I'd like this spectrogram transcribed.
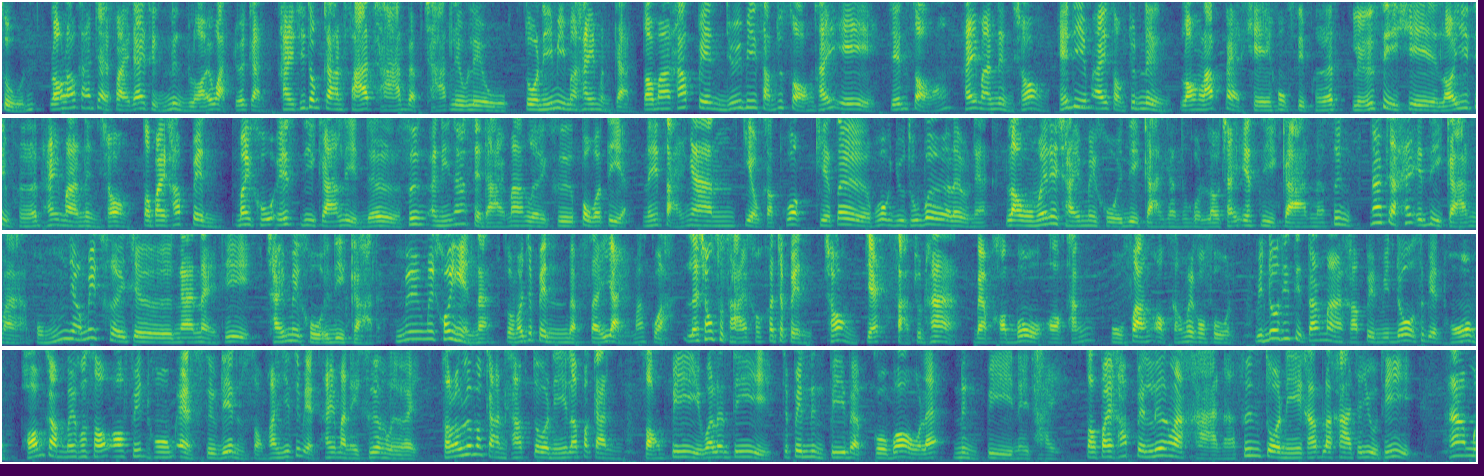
3.0 รองรับการจ่ายไฟได้ถึง 100 วัตต์ด้วยกัน ใครที่ต้องการฟาสชาร์จแบบชาร์จเร็วๆ ตัวนี้มีมาให้เหมือนกัน ต่อมาครับเป็น USB 3.2 Type A Gen 2 ให้มา 1 ช่อง HDMI 2.1 รองรับ 8K 60 Hz หรือ 4K 120 Hz ให้มา 1 ช่อง ต่อไปครับเป็น Micro SD Card Reader ซึ่งอันนี้น่าเสียดายมากเลย คือปกติในสายงานเกี่ยวกับพวกครีเตอร์พวกยูทูบเบอร์อะไรแบบนี้เราไม่ได้ใช้ Micro SD Card กันทุกคน เราใช้ SD Card นะ ซึ่งน่าจะให้ SD การ์ดมา ผมยังไม่เคยเจองานไหนที่ใช้ micro SD card อะไม่ไม่ค่อยเห็นนะส่วนมากจะเป็นแบบไซส์ใหญ่มากกว่า และช่องสุดท้ายเขาก็จะเป็นช่องแจ็ค3.5 แบบคอมโบออกทั้งหูฟังออกทั้งไมโครโฟน Windows ที่ติดตั้งมาครับ เป็น Windows 11 Home พร้อมกับ Microsoft Office Home and Student 2021 ให้มาในเครื่องเลย สำหรับเรื่องประกันครับ ตัวนี้รับประกัน 2 ปีวารันตีจะเป็น 1 ปีแบบ global และ 1 ปีในไทย ต่อไปครับเป็นเรื่องราคานะ ซึ่งตัวนี้ครับราคาจะอยู่ที่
